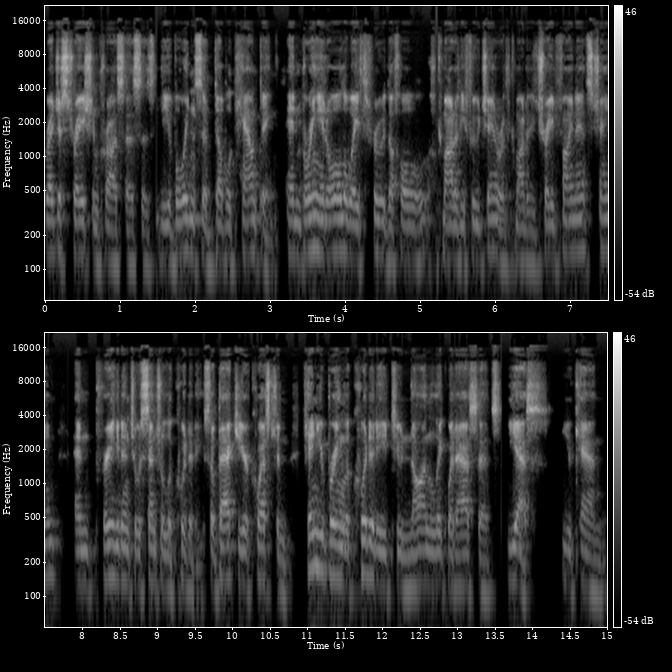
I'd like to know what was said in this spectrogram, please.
registration processes, the avoidance of double counting, and bring it all the way through the whole commodity food chain or the commodity trade finance chain and bring it into essential liquidity. So, back to your question can you bring liquidity to non liquid assets? Yes you can.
